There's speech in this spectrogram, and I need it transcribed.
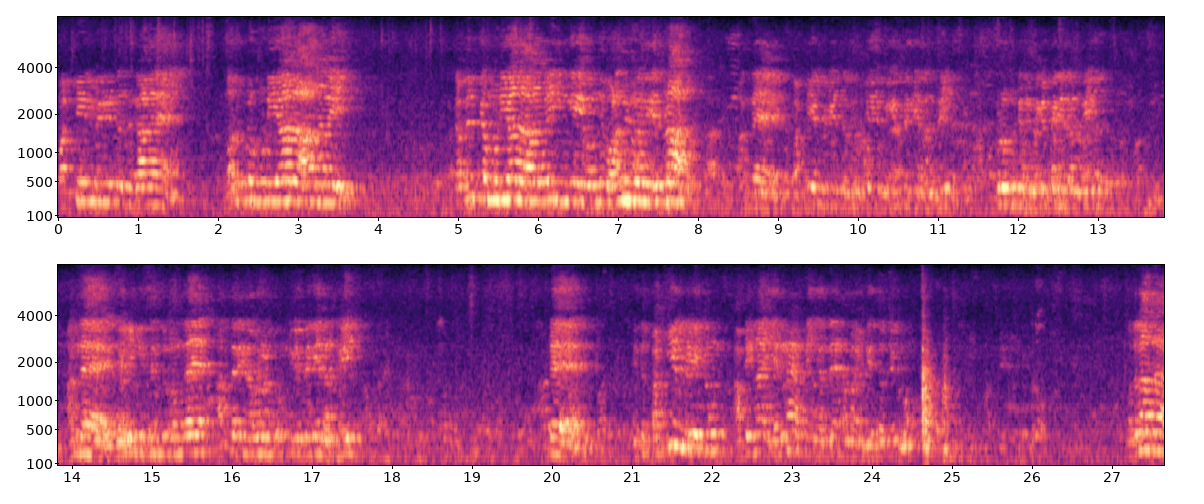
பட்டியல் வெளியிட்டதுக்கான மறுக்க முடியாத ஆதரவை தவிர்க்க முடியாத அளவை இங்கே வந்து வழங்குகிறது என்றால் அந்த பட்டியல் வெளியிட்டதற்கு மிகப்பெரிய நன்றி. குழுவுக்கு மிகப்பெரிய நன்றி. அந்த வெளிக்கு சென்று வந்த அத்தனை நபர்களுக்கும் மிகப்பெரிய நன்றி. இந்த இது பட்டியல் வெளியிடும் அப்படின்னா என்ன அப்படிங்கறத நம்ம இங்க தெரிஞ்சுக்கணும். முதலாவதா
